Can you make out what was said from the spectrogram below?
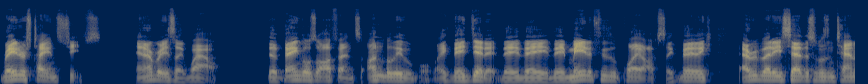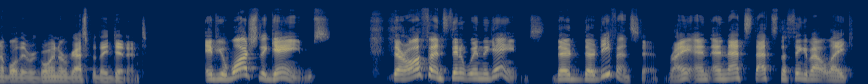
Raiders, Titans, Chiefs. And everybody's like, wow, the Bengals offense, unbelievable. Like they did it. They they they made it through the playoffs. Like they like everybody said this wasn't tenable. They were going to regress, but they didn't. If you watch the games, their offense didn't win the games. Their their defense did, right? And and that's that's the thing about like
